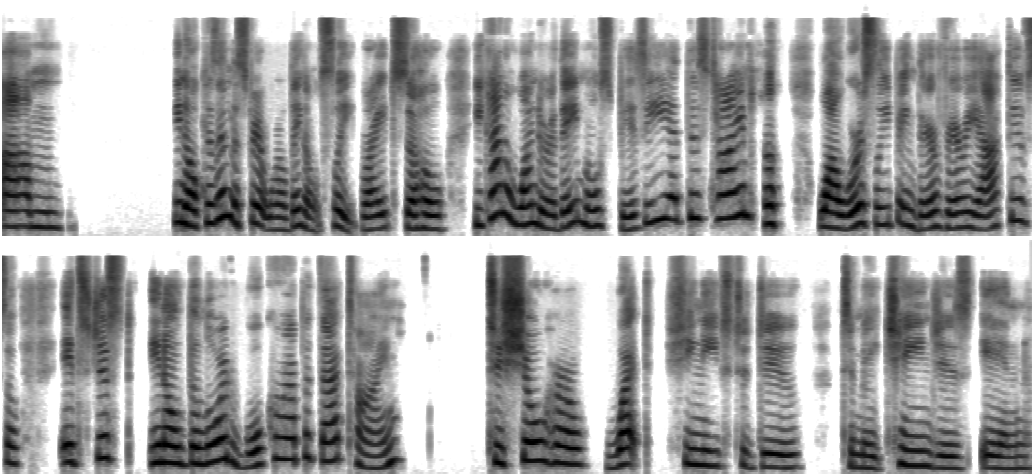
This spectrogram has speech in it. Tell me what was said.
um you know, because in the spirit world, they don't sleep, right? So you kind of wonder, are they most busy at this time? While we're sleeping, they're very active. So it's just, you know, the Lord woke her up at that time to show her what she needs to do to make changes in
